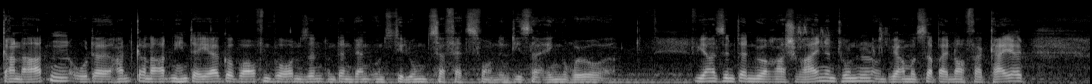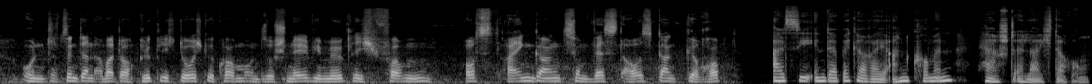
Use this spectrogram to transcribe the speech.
Granaten oder Handgranaten hinterhergeworfen worden sind und dann werden uns die Lungen zerfetzt worden in dieser engen Röhre. Wir sind dann nur rasch rein in den Tunnel und wir haben uns dabei noch verkeilt und sind dann aber doch glücklich durchgekommen und so schnell wie möglich vom Osteingang zum Westausgang gerobbt. Als sie in der Bäckerei ankommen, herrscht Erleichterung.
